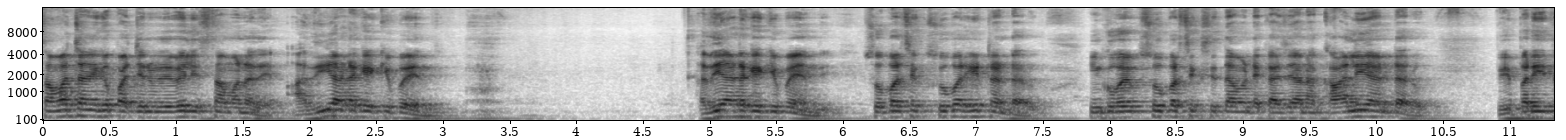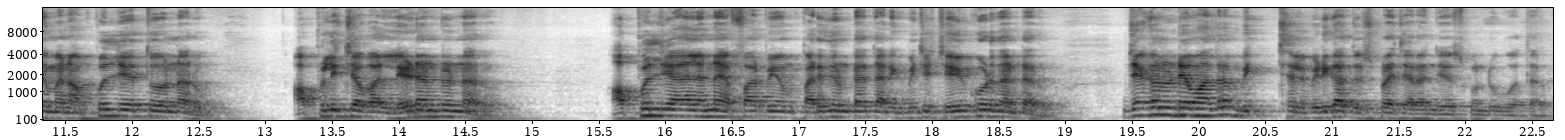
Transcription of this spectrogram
సంవత్సరానికి పద్దెనిమిది వేలు ఇస్తామన్నది. అది అటకెక్కిపోయింది. అది అటకెక్కిపోయింది. సూపర్ సిక్స్ సూపర్ హిట్ అంటారు. ఇంకోవైపు సూపర్ సిక్స్ ఇద్దామంటే ఖజానా ఖాళీ అంటారు. విపరీతమైన అప్పులు చేస్తూ ఉన్నారు. అప్పులు ఇచ్చేవాళ్ళు లేడంటున్నారు. అప్పులు చేయాలన్న ఎఫ్ఆర్పిఎం పరిధి ఉంటుంది దానికి మించి చేయకూడదు అంటారు జగన్ ఉంటే మాత్రం విచ్చలు విడిగా దుష్ప్రచారం చేసుకుంటూ పోతారు.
